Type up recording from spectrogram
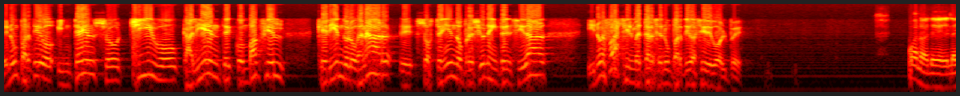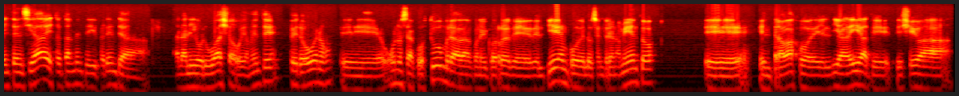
en un partido intenso, chivo, caliente, con Banfield queriéndolo ganar, eh, sosteniendo presión e intensidad, y no es fácil meterse en un partido así de golpe. Bueno, la intensidad es totalmente diferente a, la Liga Uruguaya, obviamente, pero bueno, eh, uno se acostumbra con el correr del tiempo, de los entrenamientos, eh, el trabajo del día a día te, lleva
